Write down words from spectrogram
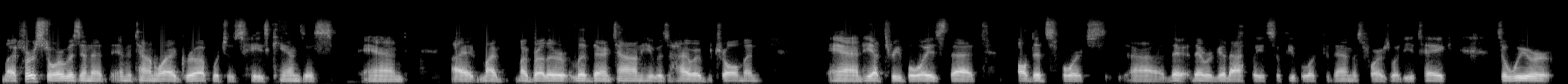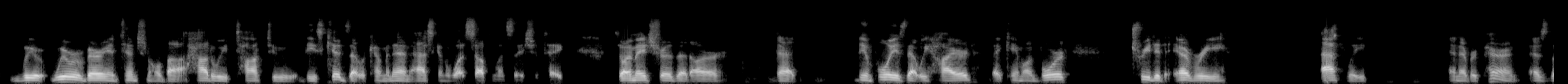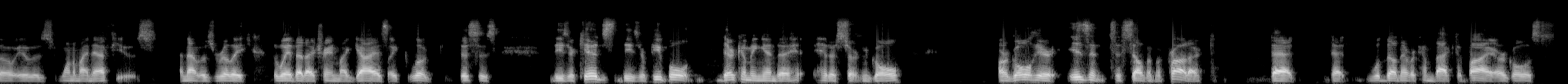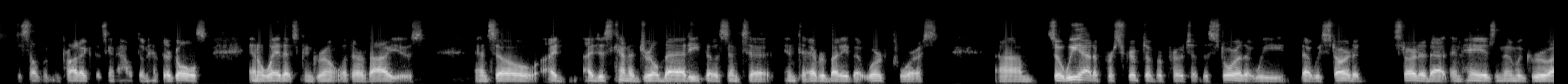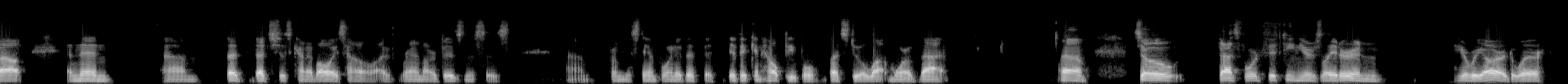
My first store was in a in a town where I grew up, which was Hays, Kansas, and I my my brother lived there in town. He was a highway patrolman, and he had three boys that all did sports. Uh, they they were good athletes, so people looked to them as far as what do you take so we were we were, we were very intentional about how do we talk to these kids that were coming in asking what supplements they should take. So i made sure that our that the employees that we hired that came on board treated every athlete and every parent as though it was one of my nephews. And that was really the way that i trained my guys like look this is these are kids these are people they're coming in to hit a certain goal. Our goal here isn't to sell them a product that that will they'll never come back to buy. Our goal is to sell them a product that's going to help them hit their goals in a way that's congruent with our values. And so I I just kind of drilled that ethos into into everybody that worked for us. Um, so we had a prescriptive approach at the store that we that we started started at in Hays and then we grew out, and then um, that that's just kind of always how I've ran our businesses. Um, from the standpoint of if it, if it can help people, let's do a lot more of that. Um, so fast forward 15 years later and here we are to where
